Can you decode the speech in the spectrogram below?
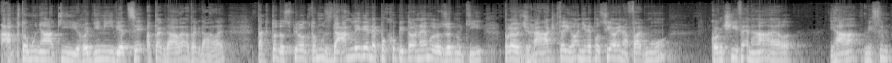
a k tomu nějaký rodinný věci a tak dále a tak dále, tak to dospělo k tomu zdánlivě nepochopitelnému rozhodnutí, proč hráč, který ho ani neposílali na farmu, končí v NHL. Já myslím,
